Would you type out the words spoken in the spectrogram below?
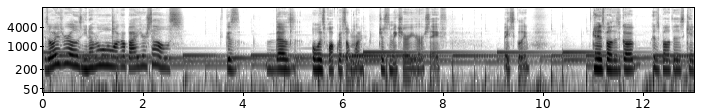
there's always rules. You never want to walk up by yourselves. Because there's always walk with someone just to make sure you're safe. Basically. And it's about this go it's about this kid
